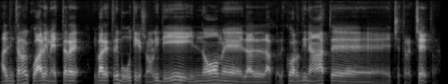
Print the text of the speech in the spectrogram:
all'interno del quale mettere i vari attributi che sono l'id, il nome, la, la, le coordinate, eccetera, eccetera.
